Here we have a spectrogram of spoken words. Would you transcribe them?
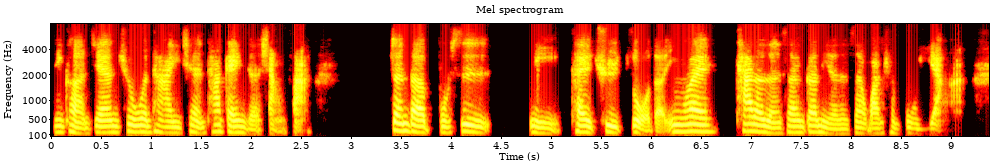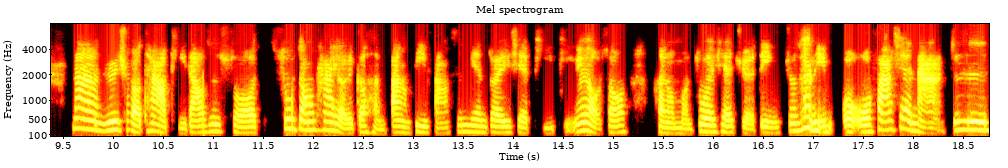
你可能今天去问他一切，他给你的想法，真的不是你可以去做的，因为他的人生跟你的人生完全不一样啊。那 Rachel 他有提到是说，书中他有一个很棒的地方是面对一些批评，因为有时候可能我们做一些决定，就算你 我我发现呐、啊，就是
